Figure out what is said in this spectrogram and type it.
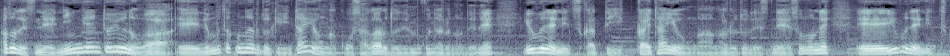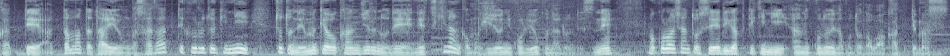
あとですね、人間というのは、えー、眠たくなるときに体温がこう下がると眠くなるのでね、湯船に浸かって1回体温が上がるとですね、そのね、えー、湯船に浸かって温まった体温が下がってくるときに、ちょっと眠気を感じるので、寝つきなんかも非常にこれ良くなるんですね。まあ、これはちゃんと生理学的にあのこのようなことが分かってます。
